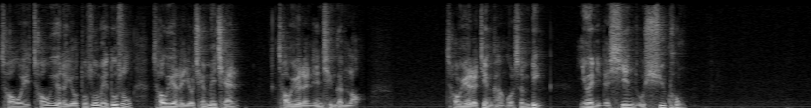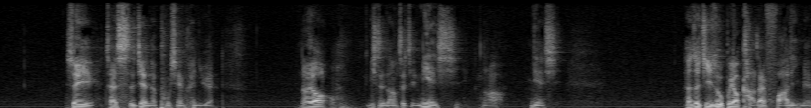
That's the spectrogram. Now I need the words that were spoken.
超越超越了有读书没读书，超越了有钱没钱，超越了年轻跟老，超越了健康或生病，因为你的心如虚空，所以在实践的谱线很远，那要一直让自己练习啊。练习，但是记住不要卡在法里面。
